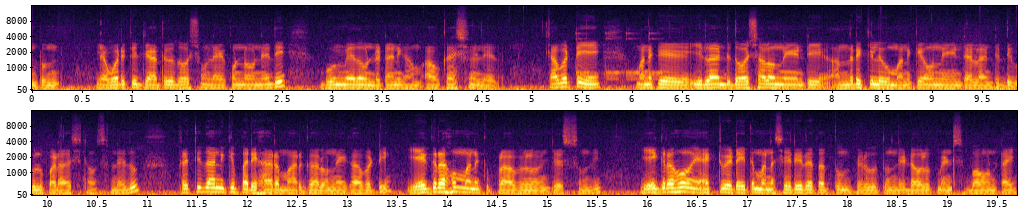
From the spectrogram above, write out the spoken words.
ఉంటుంది. ఎవరికి జాతక దోషం లేకుండా ఉండేది భూమి మీద ఉండటానికి అవకాశం లేదు. కాబట్టి మనకి ఇలాంటి దోషాలు ఉన్నాయేంటి? అందరికీ లేవు మనకే ఉన్నాయేంటి? అలాంటి దిగులు పడాల్సిన అవసరం లేదు. ప్రతిదానికి పరిహార మార్గాలు ఉన్నాయి కాబట్టి ఏ గ్రహం మనకి ప్రాబ్లం చేస్తుంది? ఏ గ్రహం యాక్టివేట్ అయితే మన శరీర తత్వం పెరుగుతుంది డెవలప్మెంట్స్ బాగుంటాయి.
